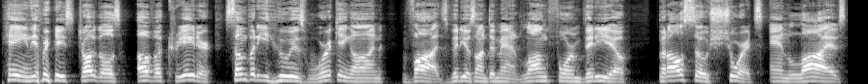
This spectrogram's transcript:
pain, the everyday struggles of a creator, somebody who is working on VODs, videos on demand, long form video, but also shorts and lives,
